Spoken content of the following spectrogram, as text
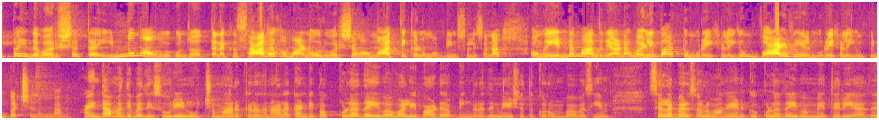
இப்போ இந்த வருஷத்தை இன்னும் அவங்க கொஞ்சம் தனக்கு சாதகமான ஒரு வருஷமா மாத்திக்கணும் அப்படின்னு சொல்லி சொன்னா அவங்க என்ன மாதிரியான வழிபாட்டு முறைகளையும் வாழ்வியல் முறைகளையும் பின்பற்றணும் மேம் ஐந்தாம் அதிபதி சூரியன் உச்சமாக இருக்கிறதுனால கண்டிப்பாக குலதெய்வ வழிபாடு அப்படிங்கிறது மேஷத்துக்கு ரொம்ப அவசியம். சில பேர் சொல்லுவாங்க எனக்கு குலதெய்வமே தெரியாது.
